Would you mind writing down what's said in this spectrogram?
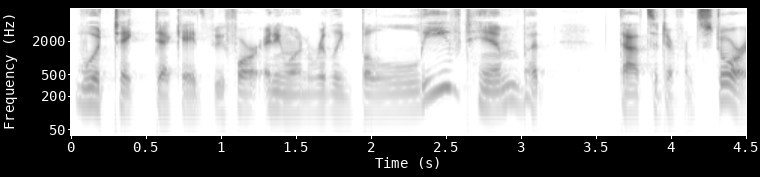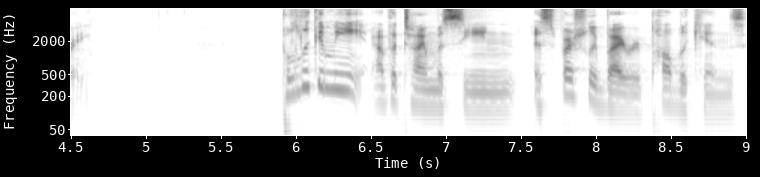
would take decades before anyone really believed him, but that's a different story. Polygamy at the time was seen, especially by Republicans,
